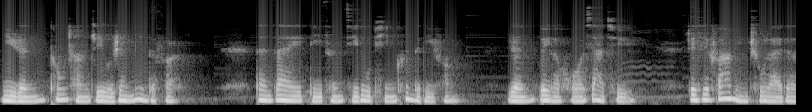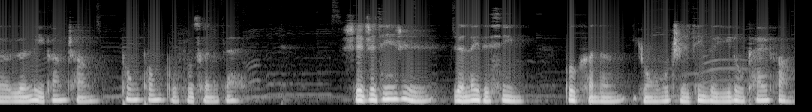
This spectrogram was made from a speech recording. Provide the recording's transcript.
女人通常只有认命的份儿。但在底层极度贫困的地方，人为了活下去，这些发明出来的伦理纲常，通通不复存在。时至今日，人类的性不可能永无止境的一路开放、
